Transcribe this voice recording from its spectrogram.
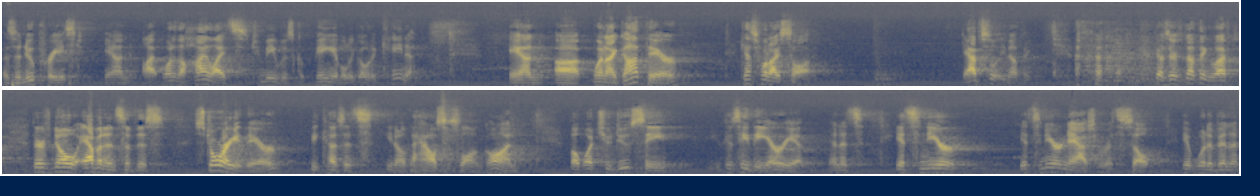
as a new priest. And I, one of the highlights to me was being able to go to Cana. And uh, when I got there, guess what I saw? Absolutely nothing. because there's nothing left. There's no evidence of this story there because it's, you know, the house is long gone. But what you do see, you can see the area, and it's, it's, near, it's near Nazareth, so it would have been a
